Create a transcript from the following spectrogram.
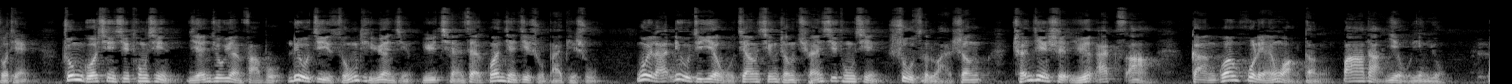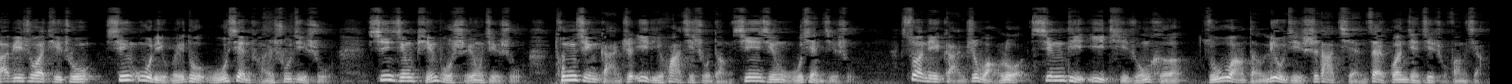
昨天中国信息通信研究院发布六 g 总体愿景与潜在关键技术白皮书。未来六 g 业务将形成全息通信数字孪生沉浸式云 xr 感官互联网等八大业务应用。白皮书还提出新物理维度无线传输技术新型频谱使用技术通信感知一体化技术等新型无线技术。算力感知网络星地一体融合组网等六 g 十大潜在关键技术方向。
